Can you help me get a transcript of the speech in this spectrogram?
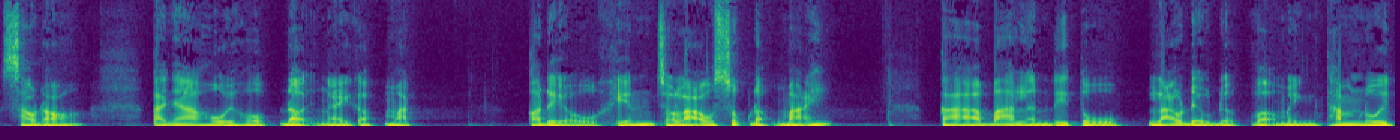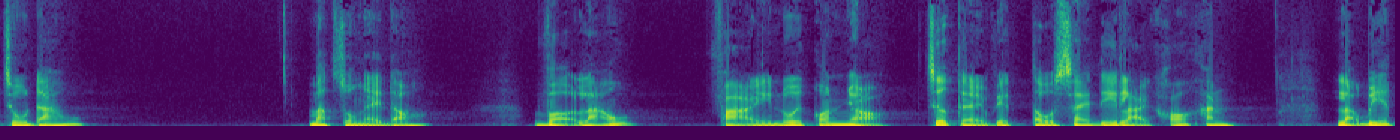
Sau đó, Cả nhà hồi hộp đợi ngày gặp mặt. Có điều khiến cho lão xúc động mãi Cả ba lần đi tù, Lão đều được vợ mình thăm nuôi chu đáo Mặc dù ngày đó, Vợ lão phải nuôi con nhỏ, Chưa kể việc tàu xe đi lại khó khăn Lão biết,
